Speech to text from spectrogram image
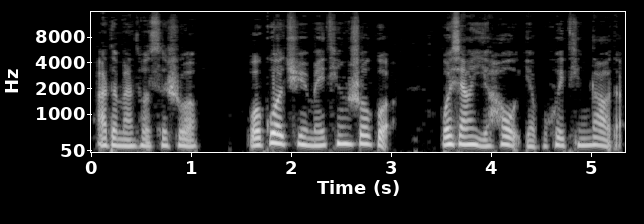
阿德曼托斯说：“我过去没听说过，我想以后也不会听到的。”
